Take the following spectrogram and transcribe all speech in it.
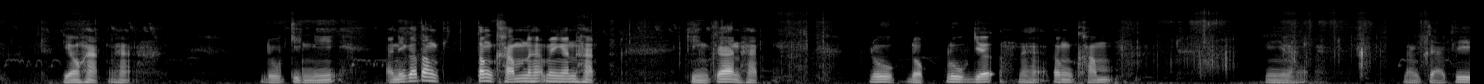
ำเดี๋ยวหักนะฮะดูกิ่งนี้ อันนี้ก็ต้องต้องค้ำนะฮะไม่งั้นหัก กิ่งก้านหัก ลูกดกลูกเยอะนะฮะต้องค้ำนี่นะฮะหลังจากที่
